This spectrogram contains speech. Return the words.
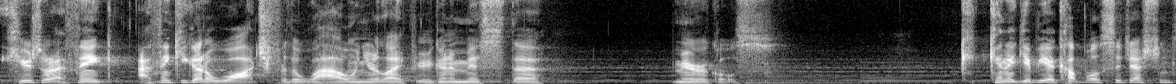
here's what I think. I think you got to watch for the wow in your life, you're going to miss the miracles. C- can I give you a couple of suggestions?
